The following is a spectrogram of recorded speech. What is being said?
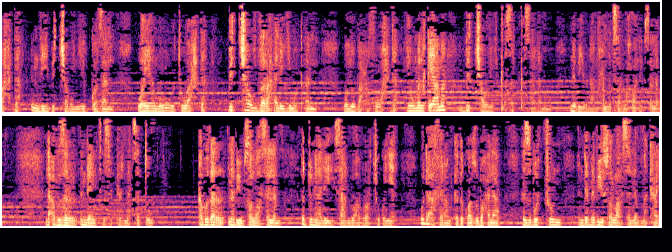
ዋሕደ እንዲህ ብቻውን ይጓዛል ወየሙቱ ዋሕደ ብቻውን በረሃ ላይ ይሞታል ويبعث وحده يوم القيامة بتشاون يتقسقس على نبينا محمد صلى الله عليه وسلم لأبو ذر إن دايت مسكر لا تسطو አቡዘር ነቢዩም ስለ ላ ሰለም በዱንያ ላይ ሳሉ አብሯቸው ቆየ ወደ አኼራም ከተጓዙ በኋላ ህዝቦቹን እንደ ነቢዩ ስ ላ ሰለም መካሪ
